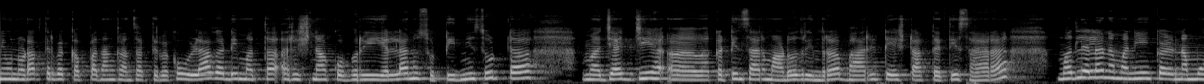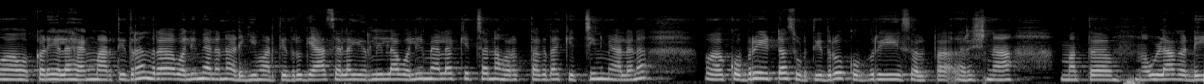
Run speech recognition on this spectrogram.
ನೀವು ನೋಡಾಕ್ತಿರ್ಬೇಕು ಕಪ್ಪದಂಗೆ ಕಾಣಿಸಾಕ್ತಿರ್ಬೇಕು. ಉಳ್ಳಾಗಡ್ಡಿ ಮತ್ತು ಅರಿಶಿನ ಕೊಬ್ಬರಿ ಎಲ್ಲನೂ ಸುಟ್ಟಿದ್ನಿ ಸುಟ್ಟ ಮ, ಜಜ್ಜಿ ಕಟ್ಟಿನ ಸಾರು ಮಾಡೋದ್ರಿಂದ ಭಾರಿ ಟೇಸ್ಟ್ ಆಗ್ತೈತಿ ಸಾರು. ಮೊದಲೆಲ್ಲ ನಮ್ಮ ಮನೆ ಕ ನಮ್ಮ ಕಡೆ ಎಲ್ಲ ಹೆಂಗೆ ಮಾಡ್ತಿದ್ರು ಅಂದ್ರೆ ಒಲೆ ಮೇಲನ ಅಡುಗೆ ಮಾಡ್ತಿದ್ರು. ಗ್ಯಾಸ್ ಎಲ್ಲ ಇರಲಿಲ್ಲ, ಒಲೆ ಮೇಲೆ ಕಿಚ್ಚನ್ನು ಹೊರಗೆ ತೆಗ್ದ ಕಿಚ್ಚಿನ ಮೇಲನ ಕೊಬ್ಬರಿ ಇಟ್ಟ ಸುಡ್ತಿದ್ರು. ಕೊಬ್ಬರಿ ಸ್ವಲ್ಪ ಅರಿಶಿನ ಮತ್ತು ಉಳ್ಳಾಗಡ್ಡಿ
